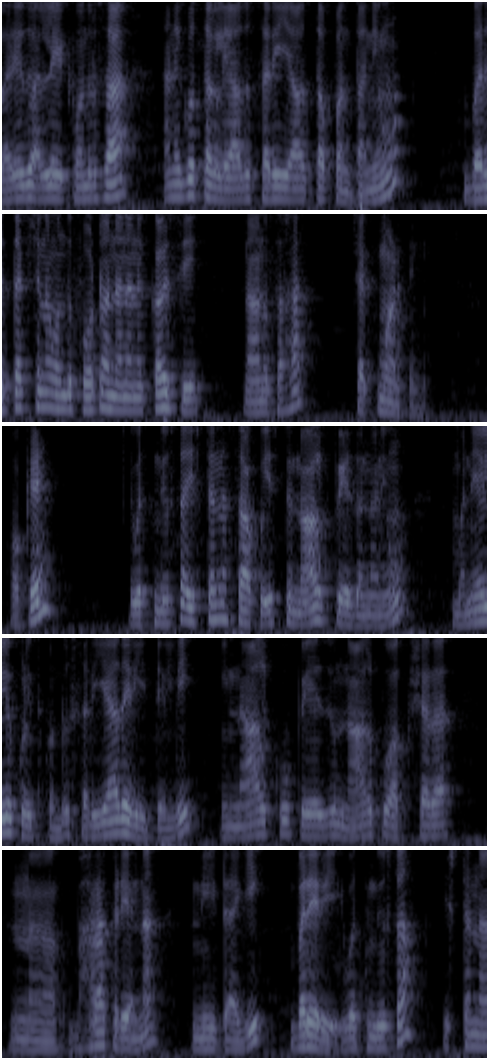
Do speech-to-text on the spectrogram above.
ಬರೆಯೋದು ಅಲ್ಲೇ ಇಟ್ಕೊಂಡ್ರು ಸಹ ನನಗೆ ಗೊತ್ತಾಗಲ್ಲ ಯಾವುದು ಸರಿ ಯಾವುದು ತಪ್ಪಂತ ನೀವು ಬರೆದ ತಕ್ಷಣ ಒಂದು ಫೋಟೋನ ನನಗೆ ಕಳಿಸಿ ನಾನು ಸಹ ಚೆಕ್ ಮಾಡ್ತೀನಿ ಓಕೆ ಇವತ್ತಿನ ದಿವಸ ಇಷ್ಟನ್ನು ಸಾಕು ಇಷ್ಟು ನಾಲ್ಕು ಪೇಜನ್ನು ನೀವು ಮನೆಯಲ್ಲಿ ಕುಳಿತುಕೊಂಡು ಸರಿಯಾದ ರೀತಿಯಲ್ಲಿ ಈ ನಾಲ್ಕು ಪೇಜು ನಾಲ್ಕು ಅಕ್ಷರ ಭಾರ ಕಡೆಯನ್ನು ನೀಟಾಗಿ ಬರೆಯಿರಿ ಇವತ್ತಿನ ದಿವಸ ಇಷ್ಟನ್ನು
